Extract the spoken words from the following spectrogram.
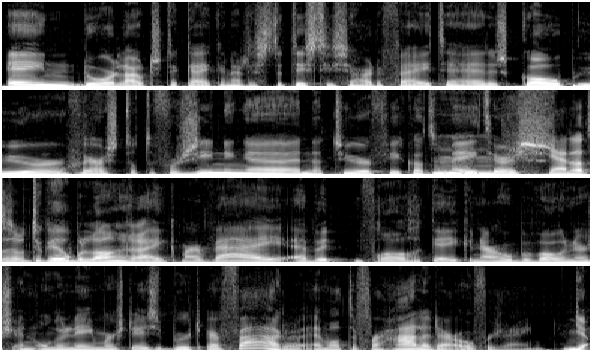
Eén, door louter te kijken naar de statistische harde feiten. Hè? Dus koop, huur, hoe ver tot de voorzieningen, natuur, vierkante Mhm. meters. Ja, dat is natuurlijk heel belangrijk. Maar wij hebben vooral gekeken naar hoe bewoners en ondernemers deze buurt ervaren. En wat de verhalen daarover zijn. Ja.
